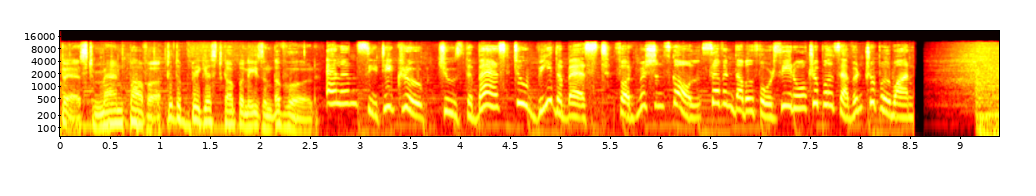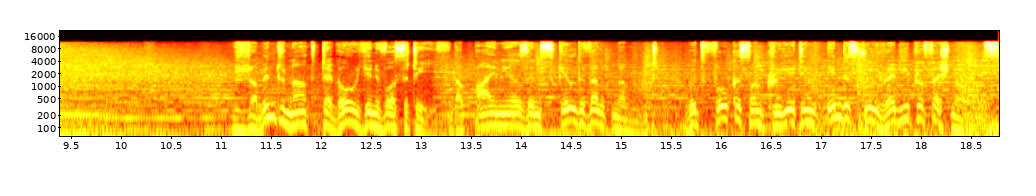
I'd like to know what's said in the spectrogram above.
best manpower to the biggest companies in the world. LNCT Group. Choose the best to be the best. For admissions, call 7440 777 Rabindranath Tagore University, the pioneers in skill development with focus on creating industry-ready professionals.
